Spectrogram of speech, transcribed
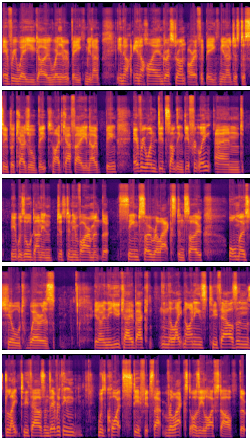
everywhere you go, whether it be you know in a in a high end restaurant or if it be you know just a super casual beachside cafe, you know, being everyone did something differently and it was all done in just an environment that seemed so relaxed and so almost chilled. Whereas, you know, in the UK back in the late 90s, 2000s, late 2000s, everything was quite stiff. It's that relaxed Aussie lifestyle that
